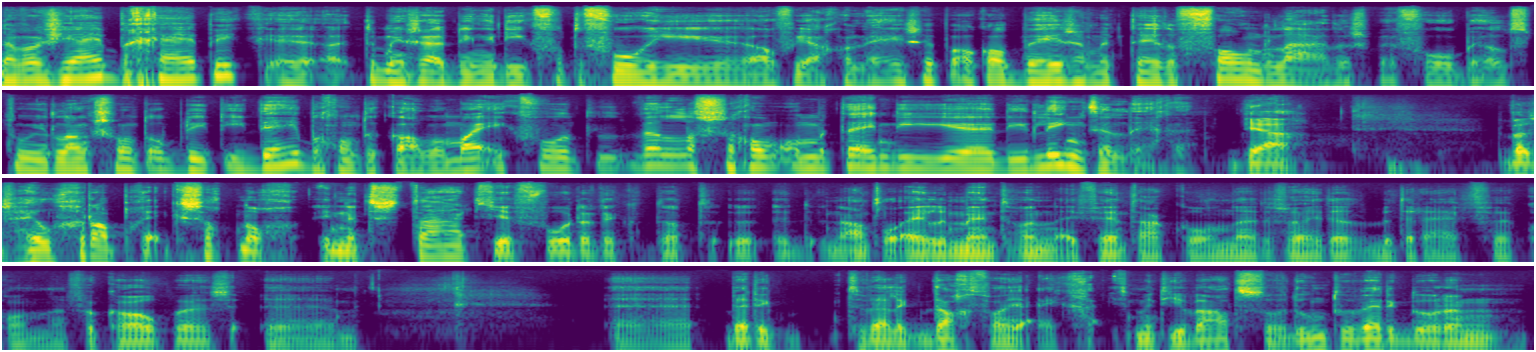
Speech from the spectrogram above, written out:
Nou was jij, begrijp ik, eh, tenminste uit dingen die ik van tevoren hier over jou gelezen heb, ook al bezig met telefoonladers bijvoorbeeld. Toen je langzamerhand op dit idee begon te komen. Maar ik vond het wel lastig om, om meteen die, uh, die link te leggen. Ja, dat was heel grappig. Ik zat nog in het staartje voordat ik dat, een aantal elementen van Eventa kon, zo heet dat het bedrijf, kon verkopen. Ehm, werd ik, terwijl ik dacht van ja, ik ga iets met die waterstof doen. Toen werd ik door een,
